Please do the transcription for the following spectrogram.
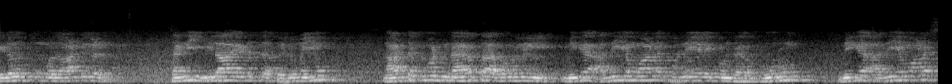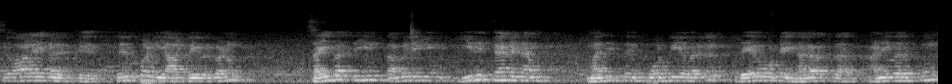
எழுபத்தி ஒன்பது ஆண்டுகள் தனி விழா எடுத்த பெருமையும் நாட்டுக்கோடு நேரத்தார் ஊரில் மிக அதிகமான பிள்ளைகளை கொண்ட ஊரும் மிக அதிகமான சிவாலயங்களுக்கு திருப்பணி ஆற்றியவர்களும் சைவத்தையும் தமிழையும் இரு கணினம் மதித்து போற்றியவர்கள் தேவோட்டை நகரத்தார் அனைவருக்கும்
